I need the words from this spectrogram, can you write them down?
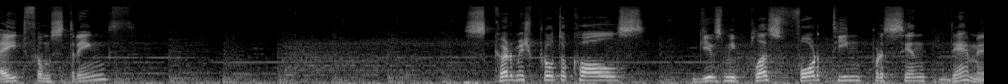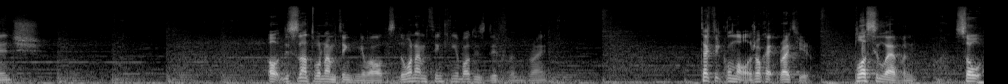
8 from strength. Skirmish protocols gives me plus 14% damage. Oh, this is not what I'm thinking about. The one I'm thinking about is different, right? Technical knowledge, okay, right here. Plus 11. So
